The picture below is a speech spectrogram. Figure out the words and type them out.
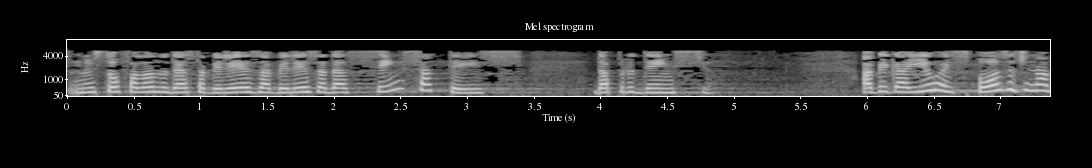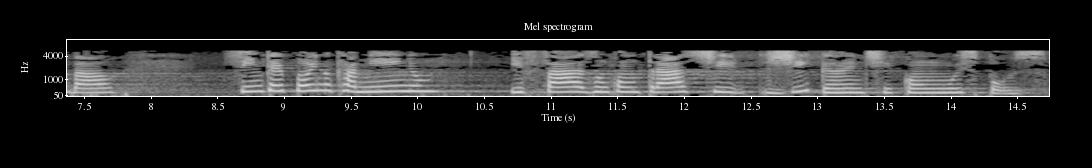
não estou falando dessa beleza, a beleza da sensatez, da prudência. Abigail, a esposa de Nabal, se interpõe no caminho e faz um contraste gigante com o esposo.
